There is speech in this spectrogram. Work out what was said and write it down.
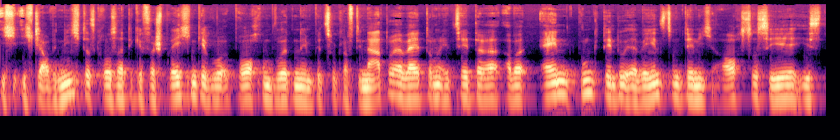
ich, ich glaube nicht, dass großartige Versprechen gebrochen wurden in Bezug auf die NATO-Erweiterung etc. Aber ein Punkt, den du erwähnst und den ich auch so sehe, ist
